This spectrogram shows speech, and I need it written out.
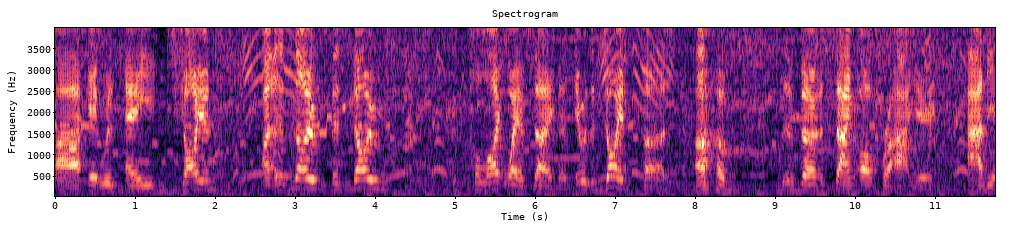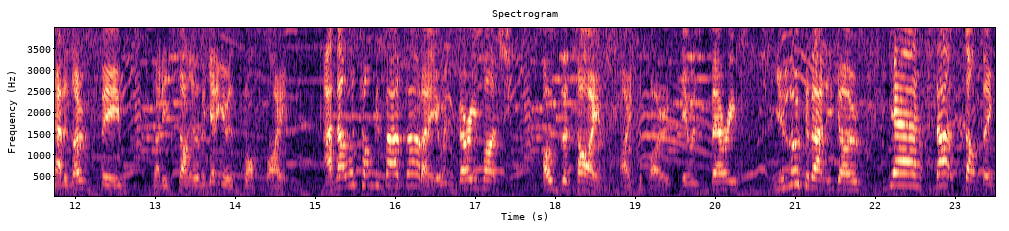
Uh, it was a giant. Uh, there's no, there's no polite way of saying this. It was a giant turd um, that sang opera at you, and he had his own theme that he sung at the beginning of his boss fight, and that was Conker's Bad Fur Day. It was very much of the time, I suppose. It was very... You look at that and you go, yeah, that's something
